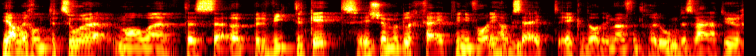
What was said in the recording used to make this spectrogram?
Ja, man kommt dazu, mal, äh, dass äh, jemand weitergibt, ist eine Möglichkeit, wie ich vorhin mhm. gesagt habe, irgendwo oder im öffentlichen Raum. Das wäre natürlich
